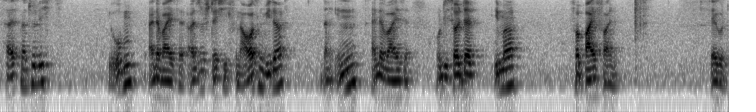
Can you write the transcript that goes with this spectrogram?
Das heißt natürlich hier oben eine weiße. Also steche ich von außen wieder nach innen eine weiße. Und die sollte immer vorbeifallen. Sehr gut.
